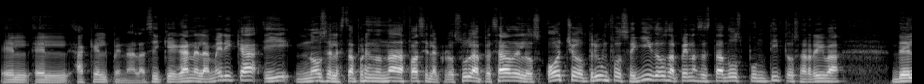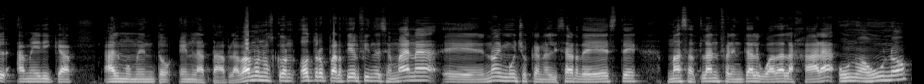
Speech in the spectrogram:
el, aquel penal. Así que gana el América y no se le está poniendo nada fácil a Cruz Azul. A pesar de los ocho triunfos seguidos, apenas está dos puntitos arriba del América al momento en la tabla. Vámonos con otro partido el fin de semana. Eh, no hay mucho que analizar de este. Mazatlán frente al Guadalajara. 1 a 1.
